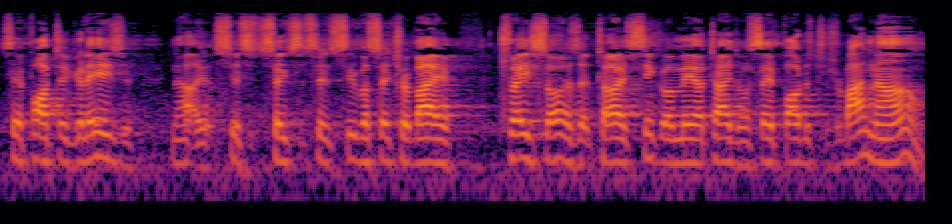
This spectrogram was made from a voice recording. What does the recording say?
Você falta igreja? Não, se, se, se, se você trabalha três horas da tarde, cinco ou meia da tarde, você pode trabalhar? Não.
